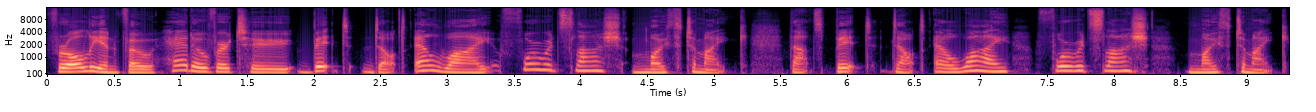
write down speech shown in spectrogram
For all the info, head over to bit.ly forward slash mouth to mic. That's bit.ly forward slash mouth to mic.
